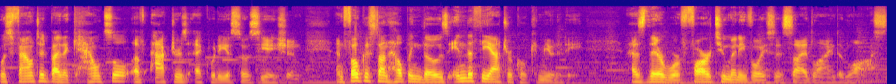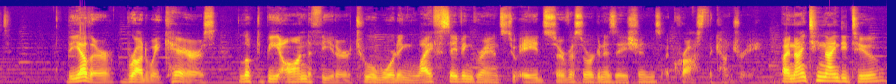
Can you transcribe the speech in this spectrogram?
was founded by the Council of Actors Equity Association and focused on helping those in the theatrical community, as there were far too many voices sidelined and lost. The other, Broadway Cares, looked beyond theater to awarding life-saving grants to AIDS service organizations across the country. By 1992,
